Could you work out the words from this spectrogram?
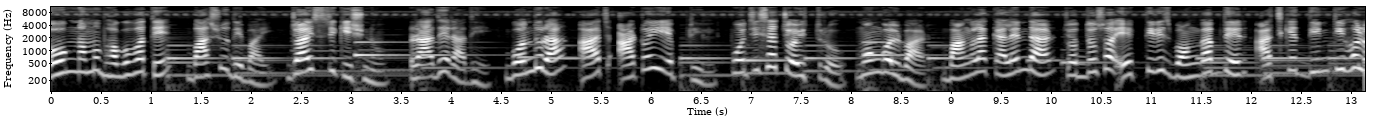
ওং নম ভগবতে বাসুদেবাই জয় শ্রীকৃষ্ণ। রাধে রাধে। বন্ধুরা, আজ আটই এপ্রিল, পঁচিশে চৈত্র, মঙ্গলবার। বাংলা ক্যালেন্ডার চোদ্দশো একত্রিশ বঙ্গাব্দের আজকের দিনটি হল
